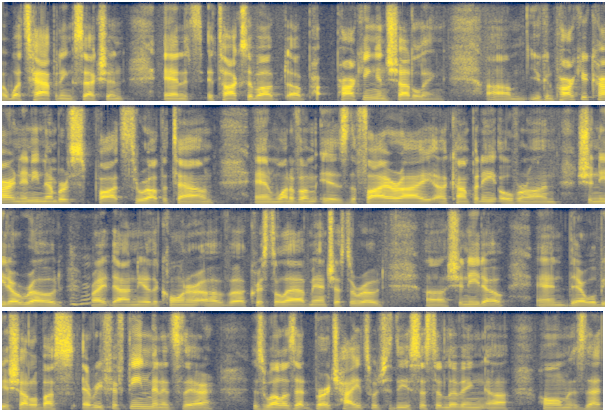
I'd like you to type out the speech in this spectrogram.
uh, what's happening section, and it talks about uh, par parking and shuttling. Um, you can park your car in any number of spots throughout the town, and one of them is the FireEye uh, Company over on Shenito Road, mm -hmm. right down near the corner of uh, Crystal Ave, Manchester Road, uh, Shenito, and there will be a shuttle bus every 15 minutes there as well as at Birch Heights, which is the assisted living uh, home. Is that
